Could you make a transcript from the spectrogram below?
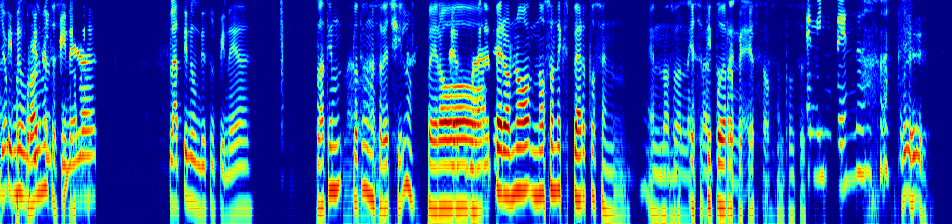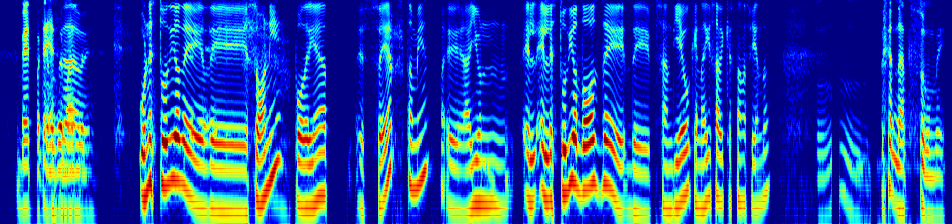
yo, pues probablemente sí. Pineda. Platinum dice el Pineda. Platinum, No, Platinum estaría chilo. Pero, pero no, no son expertos en, en No son ese tipo de expertos en RPGs. eso. pues, entonces, En Nintendo. Bethesda, güey. un estudio de, de Sony podría eh, ser también. Eh, hay un. El, el estudio 2 de, de San Diego que nadie sabe qué están haciendo. Mm. Natsume.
